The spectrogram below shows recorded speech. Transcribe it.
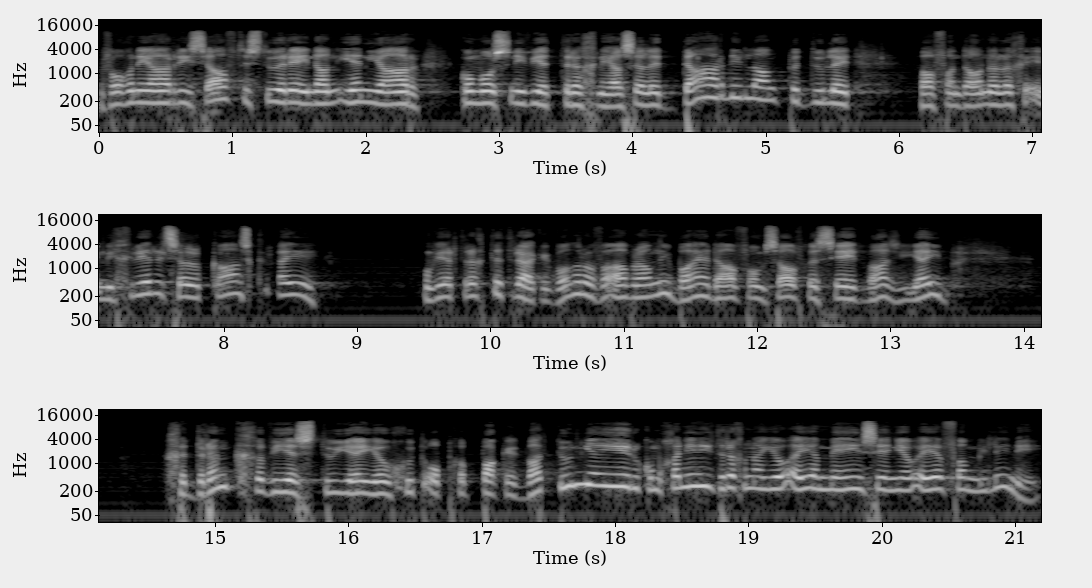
Volgende jaar dieselfde storie en dan 1 jaar kom ons nie weer terug nie. As hulle daardie land bedoel het waarvandaan hulle geëmigreer het, sou hulle kans kry om weer terug te trek. Ek wonder of Abraham nie baie daar vir homself gesê het, "Was jy gedrink gewees toe jy jou goed opgepak het? Wat doen jy hier? Hoekom gaan jy nie terug na jou eie mense en jou eie familie nie?"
